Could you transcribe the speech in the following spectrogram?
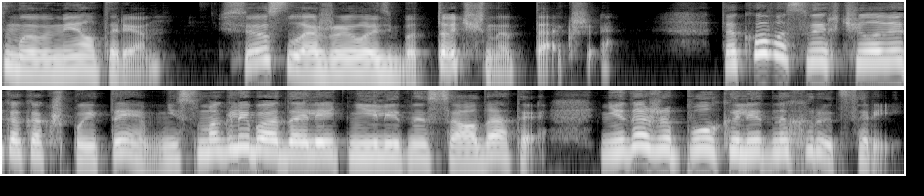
мы в Мелторе, все сложилось бы точно так же. Такого сверхчеловека, как Шпейтем, не смогли бы одолеть ни элитные солдаты, ни даже полк элитных рыцарей.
